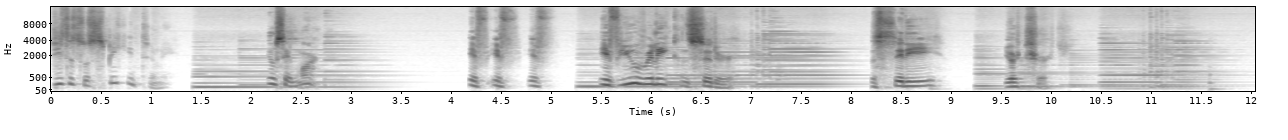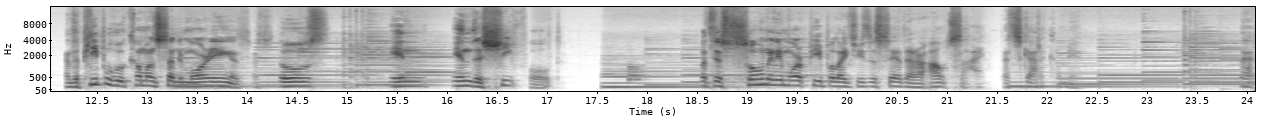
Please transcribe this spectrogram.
Jesus was speaking to me. He would say, Mark, if if if if you really consider the city your church, and the people who come on Sunday morning as, as those in in the sheepfold, but there's so many more people, like Jesus said, that are outside. That's got to come in. That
